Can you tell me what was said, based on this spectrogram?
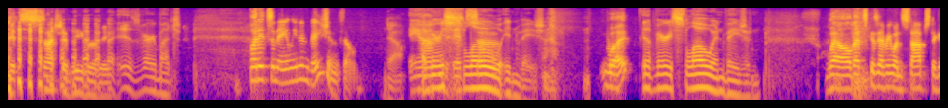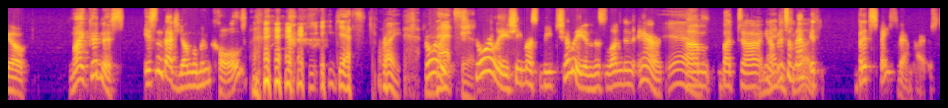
It's such a B movie, it is very much. but it's an alien invasion film. Yeah. And a very slow uh, invasion. what? a very slow invasion. Well, that's because everyone stops to go, my goodness, isn't that young woman cold? yes, right. Surely, That's it. surely she must be chilly in this London air. Yeah. Um, but uh, you know, but it's a it, but it's space vampires.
